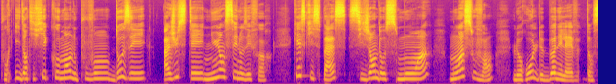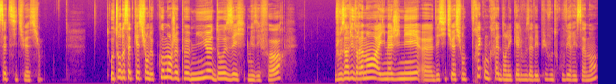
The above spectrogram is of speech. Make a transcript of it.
pour identifier comment nous pouvons doser, ajuster, nuancer nos efforts. Qu'est-ce qui se passe si j'endosse moins, moins souvent, le rôle de bon élève dans cette situation? Autour de cette question de comment je peux mieux doser mes efforts, je vous invite vraiment à imaginer euh, des situations très concrètes dans lesquelles vous avez pu vous trouver récemment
